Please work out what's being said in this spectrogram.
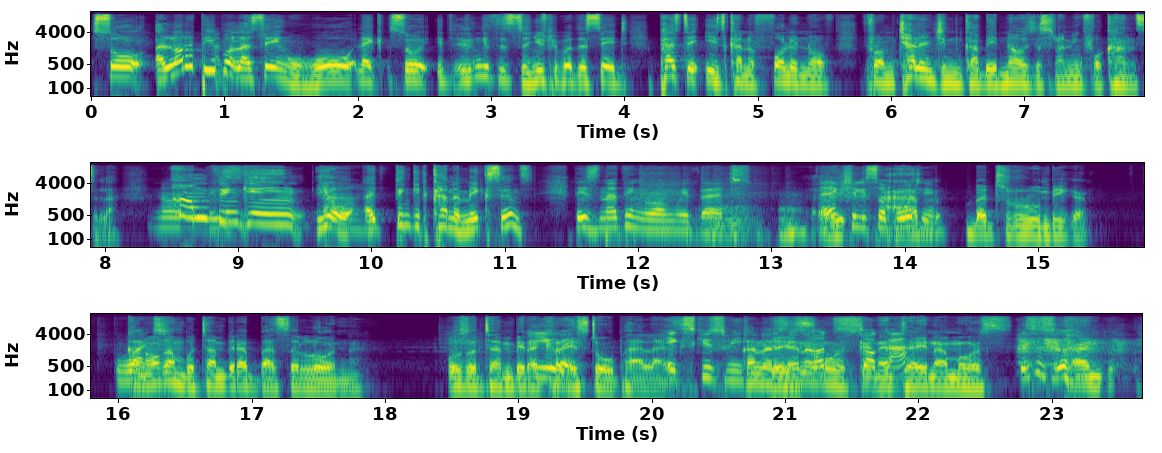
So a lot of people are saying, "Oh, like so." It, I think it's the newspaper that said Pastor is kind of fallen off from challenging Mugabe. Now is just running for councillor. No, I'm thinking, yo, uh, I think it kind of makes sense. There's nothing wrong with that. I actually support Ah, him. but rumbika kana What? wakambotambira barcelona uzotambira Iwe. crystal palace Excuse me. Kana There's Dynamos. not kana soccer. dynamos This is and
